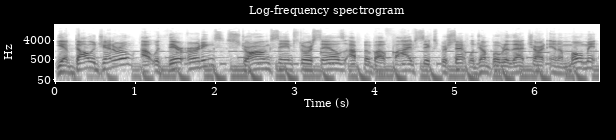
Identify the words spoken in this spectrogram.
You have Dollar General out with their earnings. Strong same store sales up about 5 6%. We'll jump over to that chart in a moment.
